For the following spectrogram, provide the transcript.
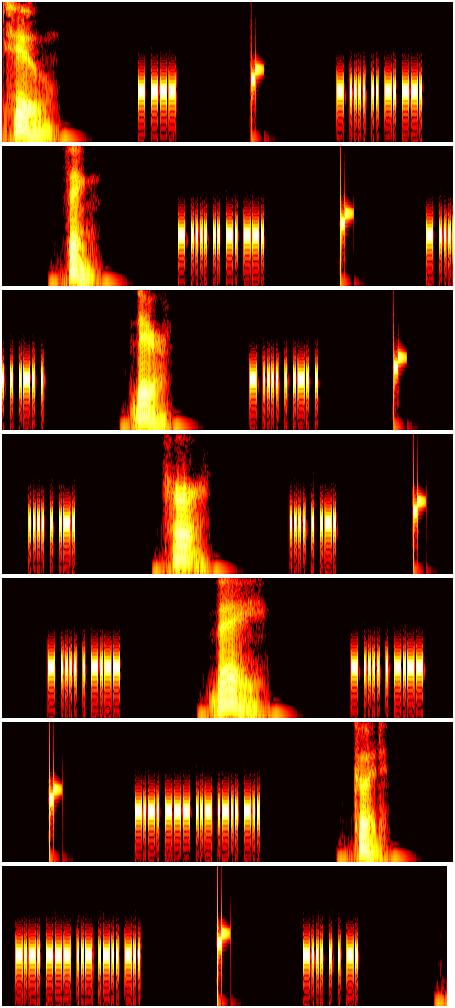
Two. Thing. There. Her. They. Could.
